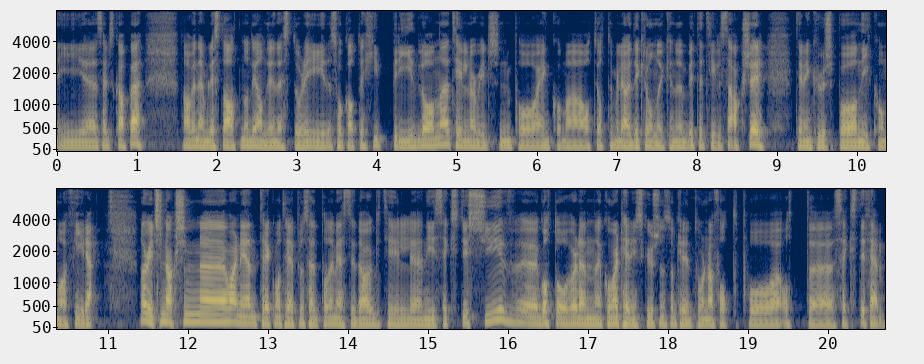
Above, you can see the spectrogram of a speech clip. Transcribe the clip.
i uh, selskapet. Da har vi nemlig staten og de andre investorene i det såkalte hybridlånet til Norwegian på 1,88 milliarder kroner kunne bytte til seg aksjer til en kurs på 9,4. Norwegian-aksjen eh, var ned 3,3% på det meste i dag til 9,67. Eh, godt over den konverteringskursen som kreditorene har fått på 8,65.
